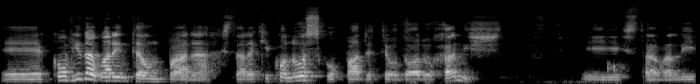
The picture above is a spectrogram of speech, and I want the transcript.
É, convido agora, então, para estar aqui conosco o padre Teodoro Hanisch, e estava ali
